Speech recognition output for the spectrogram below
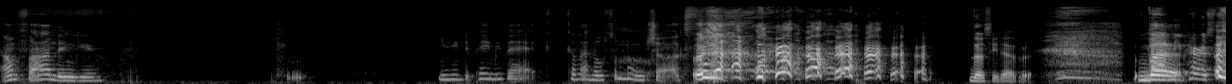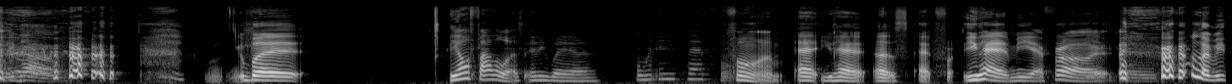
I'm finding you. You need to pay me back because I know some loan sharks. no, she doesn't. Not me But personally, no. but y'all follow us anywhere On any platform. form at you had us at fr- you had me at fraud. Yeah, Let me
